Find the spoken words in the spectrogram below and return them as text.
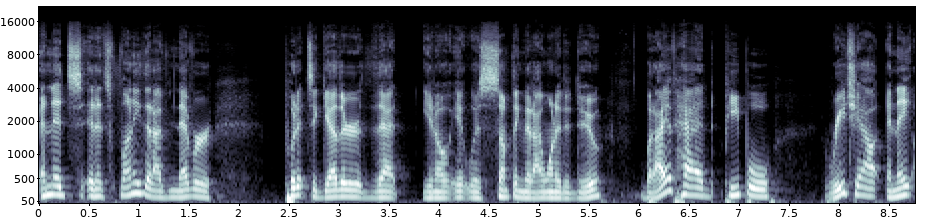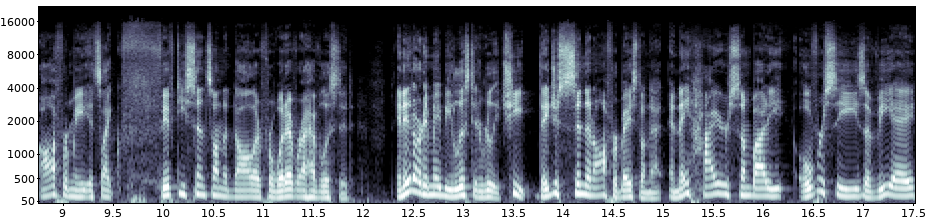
and it's and it's funny that I've never put it together that, you know, it was something that I wanted to do, but I have had people reach out and they offer me it's like 50 cents on the dollar for whatever I have listed. And it already may be listed really cheap. They just send an offer based on that and they hire somebody overseas, a VA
